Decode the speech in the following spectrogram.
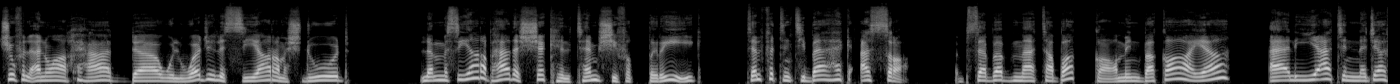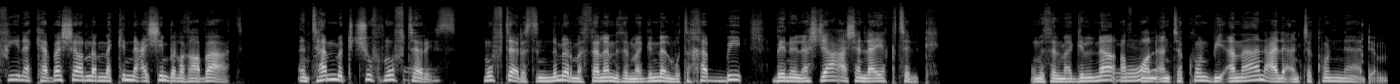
تشوف الأنوار حادة والوجه للسيارة مشدود. لما سيارة بهذا الشكل تمشي في الطريق تلفت انتباهك أسرع بسبب ما تبقى من بقايا آليات النجاة فينا كبشر لما كنا عايشين بالغابات. أنت همك تشوف مفترس مفترس النمر مثلا مثل ما قلنا المتخبي بين الأشجار عشان لا يقتلك. ومثل ما قلنا أيوة. أفضل أن تكون بأمان على أن تكون نادم.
